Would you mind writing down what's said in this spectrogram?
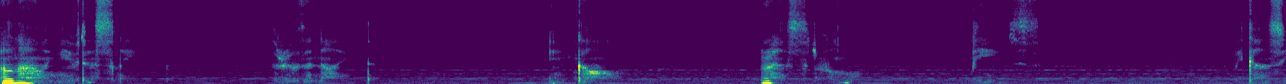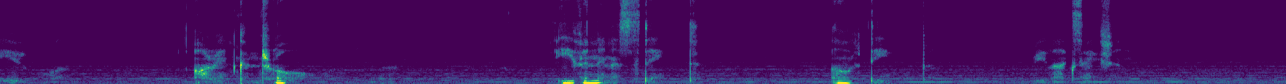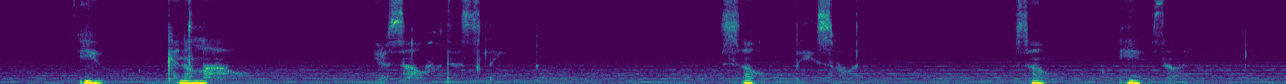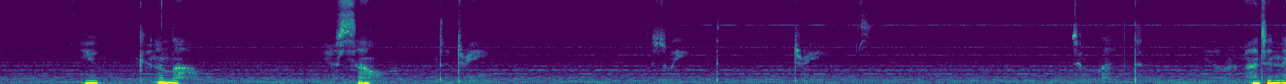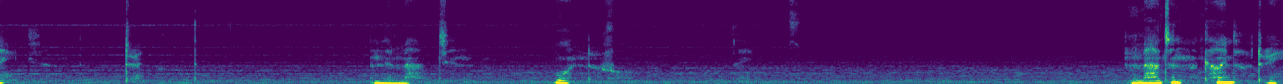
allowing you to sleep through the night in calm, restful even in a state of deep relaxation. You can allow imagination drift and imagine wonderful things. Imagine the kind of dream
